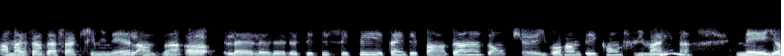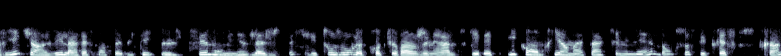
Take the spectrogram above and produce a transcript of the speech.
en matière d'affaires criminelles en disant ah le, le- le- DPCP est indépendant donc euh, il va rendre des comptes lui-même Mais il n'y a rien qui a enlevé la responsabilité ultime au ministre de la Justice. Il est toujours le procureur général du Québec, y compris en matière criminelle. Donc ça, c'est très frustrant.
